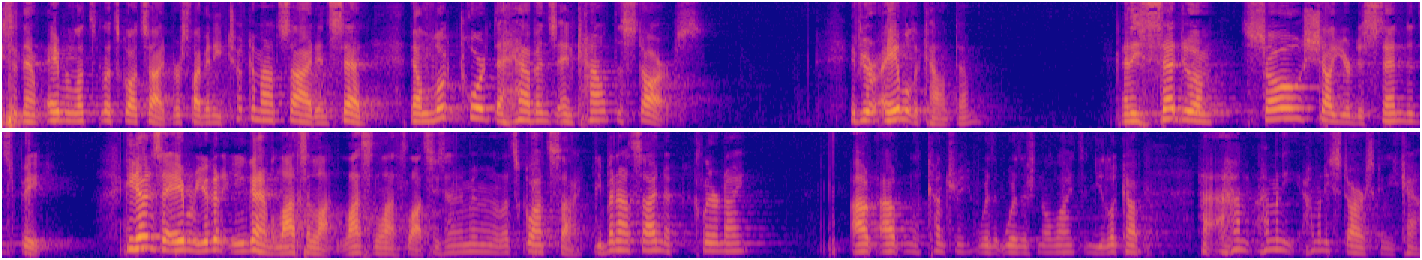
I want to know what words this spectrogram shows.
he said, Now, Abram, let's, let's go outside. Verse 5. And he took him outside and said, Now look toward the heavens and count the stars, if you're able to count them. And he said to him, So shall your descendants be. He doesn't say, Abram, you're going you're gonna have lots and lots, lots and lots, lots. He said, Let's go outside. You've been outside in a clear night? Out, out in the country where, where there's no lights? And you look up, how, how, many, how many stars can you count?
